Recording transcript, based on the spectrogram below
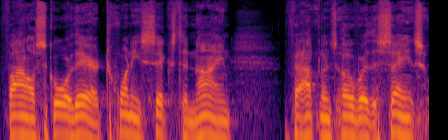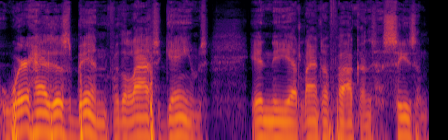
Final score there 26 to 9. Falcons over the Saints. Where has this been for the last games in the Atlanta Falcons season?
